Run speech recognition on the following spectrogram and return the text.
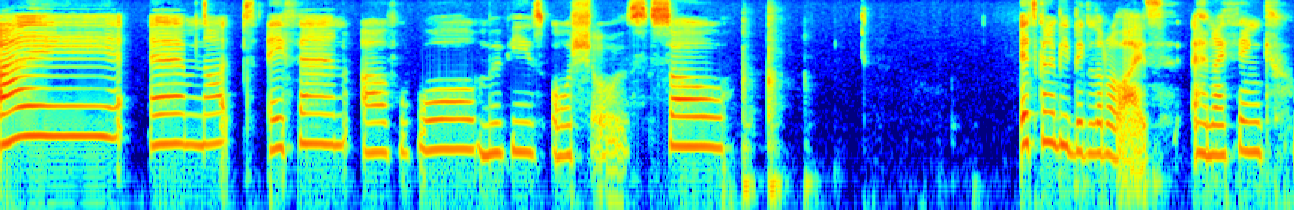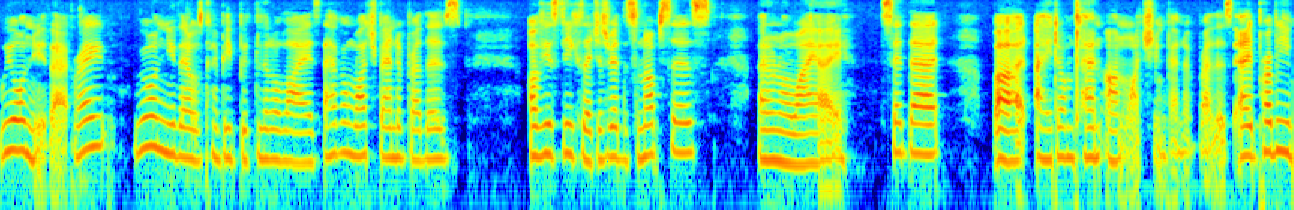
I am not a fan of war movies or shows. So it's gonna be Big Little Lies and I think we all knew that, right? We all knew that it was to be Big Little Lies. I haven't watched Band of Brothers, obviously, because I just read the synopsis. I don't know why I said that, but I don't plan on watching Band of Brothers. And it probably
